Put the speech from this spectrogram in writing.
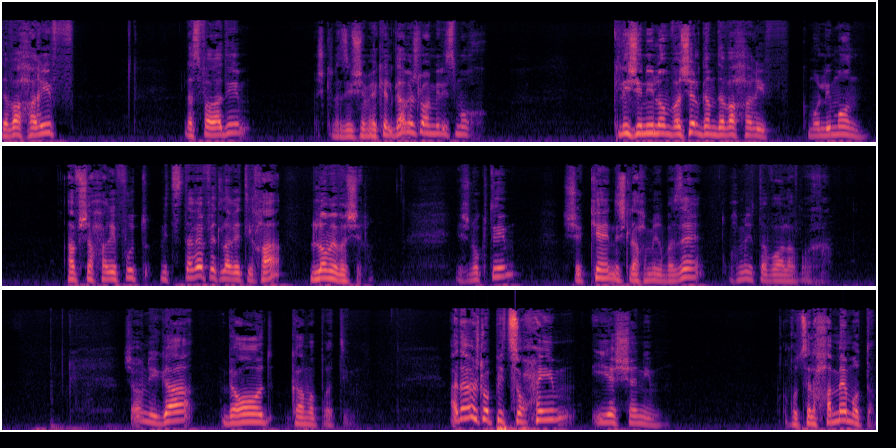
דבר חריף לספרדים, אשכנזים שמקל גם יש לו על מי לסמוך. כלי שני לא מבשל גם דבר חריף, כמו לימון, אף שהחריפות מצטרפת לרתיחה, לא מבשל. יש נוקטים שכן יש להחמיר בזה, מחמיר תבוא עליו ברכה. עכשיו ניגע בעוד כמה פרטים. אדם יש לו פיצוחים ישנים, רוצה לחמם אותם,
